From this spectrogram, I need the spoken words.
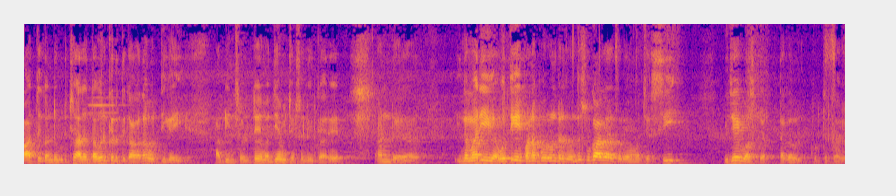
பார்த்து கண்டுபிடிச்சு அதை தவிர்க்கிறதுக்காக தான் ஒத்திகை அப்படின்னு சொல்லிட்டு மத்திய அமைச்சர் சொல்லியிருக்காரு. அண்டு இந்த மாதிரி ஒத்திகை பண்ண போகிறோன்றது வந்து சுகாதாரத்துறை அமைச்சர் சி. விஜயபாஸ்கர் தகவல் கொடுத்துருக்காரு.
